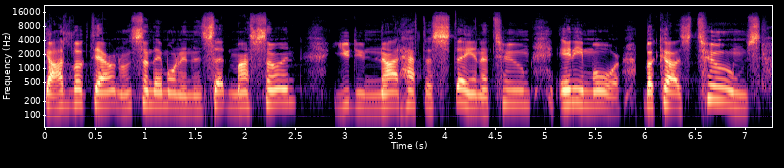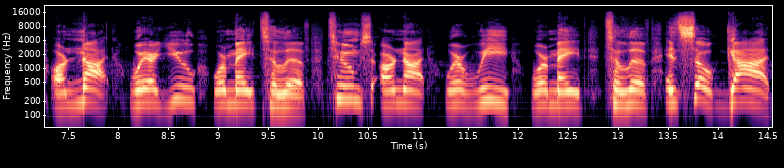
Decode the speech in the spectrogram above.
God looked down on Sunday morning and said, My son, you do not have to stay in a tomb anymore because tombs are not where you were made to live. Tombs are not where we were made to live. And so, God,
